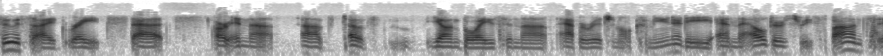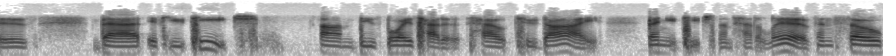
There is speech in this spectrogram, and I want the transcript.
suicide rates that are in the of, of young boys in the Aboriginal community, and the elders' response is that if you teach um, these boys how to how to die, then you teach them how to live, and so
